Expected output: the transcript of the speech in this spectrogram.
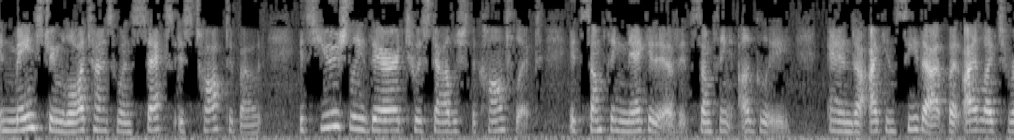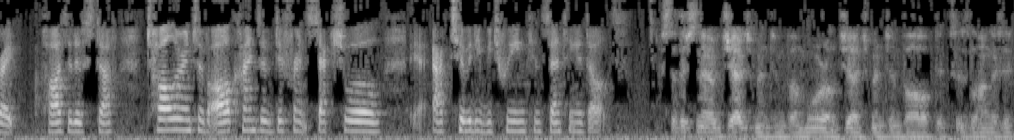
in mainstream, a lot of times when sex is talked about, it's usually there to establish the conflict. It's something negative, it's something ugly, and uh, I can see that, but I like to write positive stuff, tolerant of all kinds of different sexual activity between consenting adults. So there's no judgment involved, moral judgment involved. It's as long as it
